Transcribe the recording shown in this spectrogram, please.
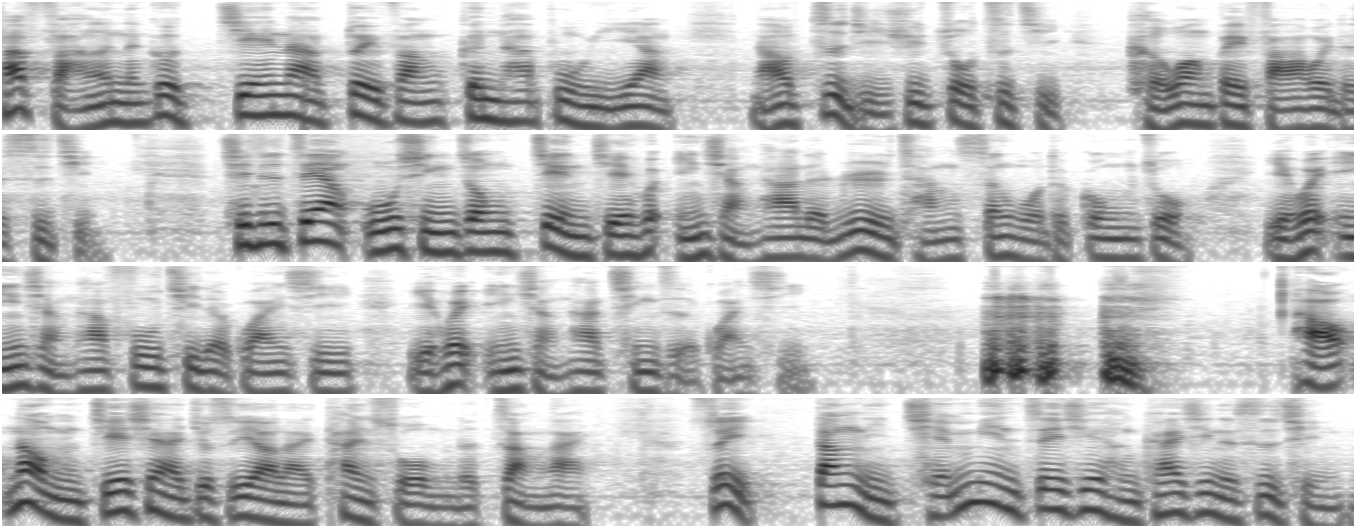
他反而能够接纳对方跟他不一样，然后自己去做自己渴望被发挥的事情。其实这样无形中间接会影响他的日常生活的工作，也会影响他夫妻的关系，也会影响他亲子的关系。好，那我们接下来就是要来探索我们的障碍，所以。当你前面这些很开心的事情，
